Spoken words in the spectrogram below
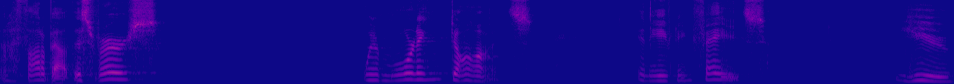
And I thought about this verse where morning dawns and evening fades, you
